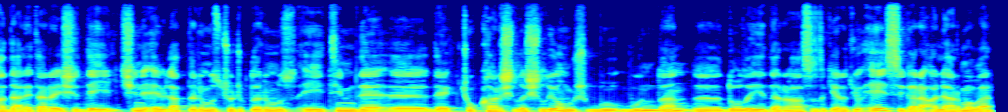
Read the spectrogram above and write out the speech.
adalet arayışı değil. Şimdi evlatlarımız, çocuklarımız eğitimde e, de çok karşılaşılıyormuş bu bundan e, dolayı da rahatsızlık yaratıyor. E-sigara alarmı var.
